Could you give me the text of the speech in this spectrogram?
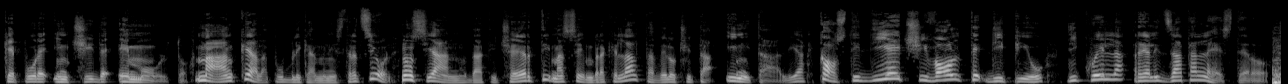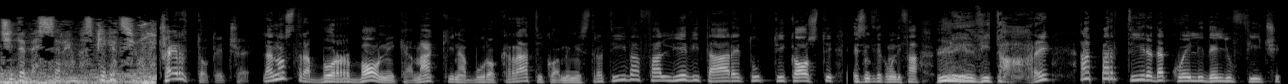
che pure incide e molto, ma anche alla pubblica amministrazione. Non si hanno dati certi, ma sembra che l'alta velocità in Italia costi 10 volte di più di quella realizzata all'estero. Ci deve essere una spiegazione. Certo che c'è. La nostra borbonica macchina burocratico-amministrativa fa lievitare tutti i costi. E sentite come li fa lievitare? A partire da quelli degli uffici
